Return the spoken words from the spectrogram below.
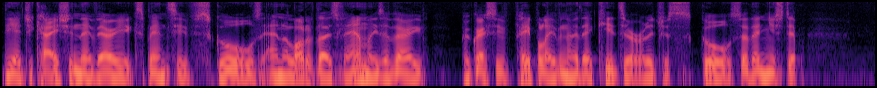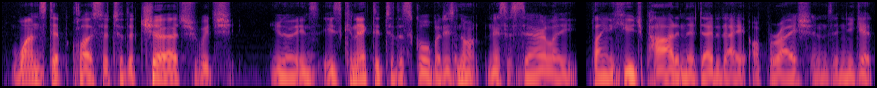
the education. They're very expensive schools, and a lot of those families are very progressive people, even though their kids are at religious schools. So then you step one step closer to the church, which you know, is, is, connected to the school, but is not necessarily playing a huge part in their day to day operations. And you get,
